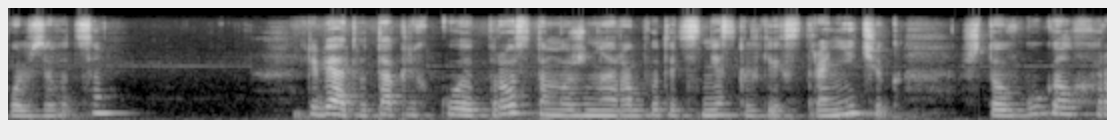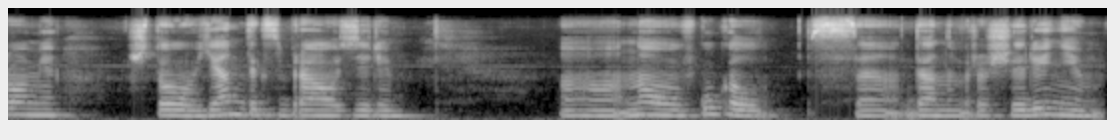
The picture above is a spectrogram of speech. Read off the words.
пользоваться. Ребят, вот так легко и просто можно работать с нескольких страничек, что в Google Chrome, что в Яндекс браузере. А, но в Google с данным расширением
